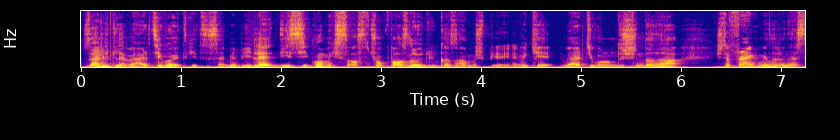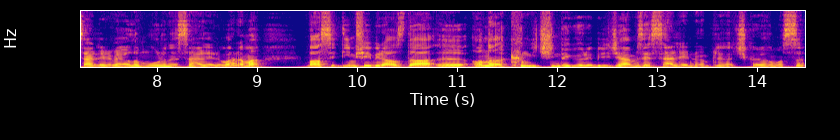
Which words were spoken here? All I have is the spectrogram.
özellikle Vertigo etkisi sebebiyle DC Comics aslında çok fazla ödül kazanmış bir yayın evi. Ki Vertigo'nun dışında da işte Frank Miller'ın eserleri ve Alan Moore'un eserleri var ama bahsettiğim şey biraz daha e, ana akım içinde görebileceğimiz eserlerin ön plana çıkarılması.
